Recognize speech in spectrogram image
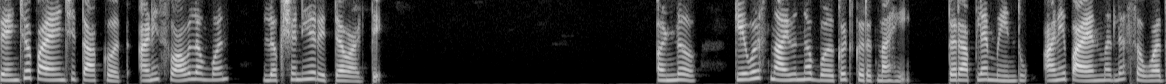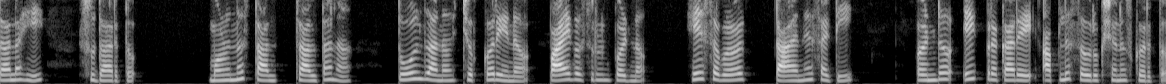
त्यांच्या पायांची ताकद आणि स्वावलंबन लक्षणीयरित्या वाढते. अंड केवळ स्नायूंना बळकट करत नाही तर आपल्या मेंदू आणि पायांमधल्या संवादालाही सुधारतं. म्हणूनच चाल चालताना तोल जाणं चक्कर येणं पाय घसरून पडणं हे सगळं टाळण्यासाठी अंड एक प्रकारे आपलं संरक्षणच करतं.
